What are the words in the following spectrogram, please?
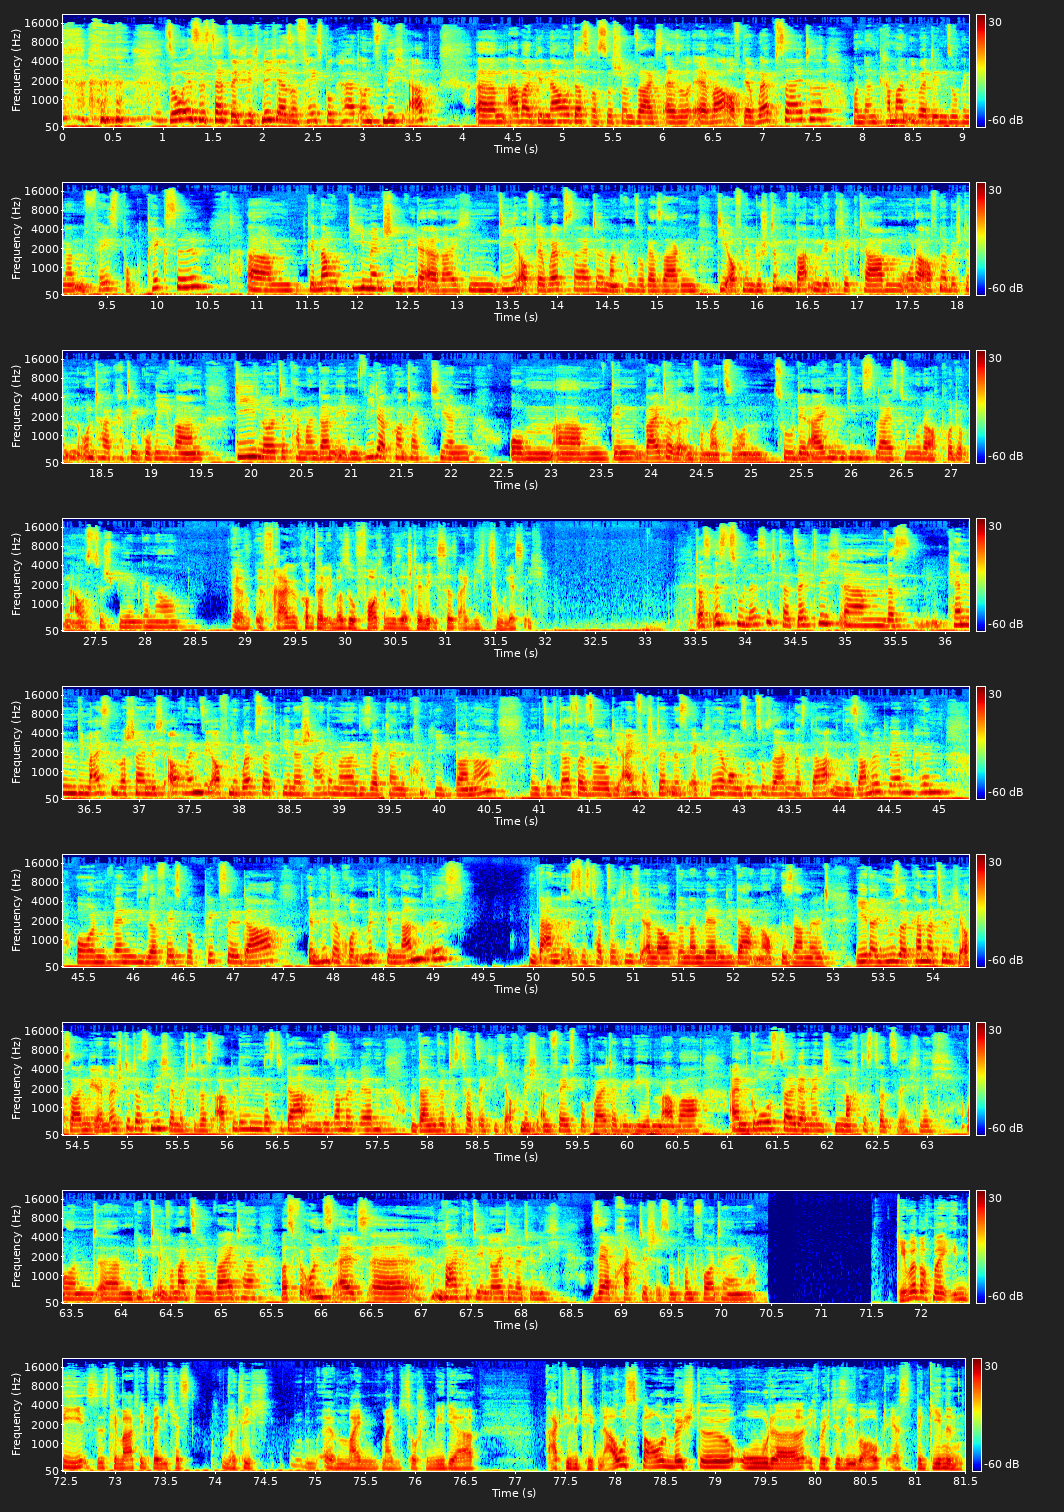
so ist es tatsächlich nicht. Also Facebook hört uns nicht ab. Ähm, aber genau das, was du schon sagst. Also er war auf der Webseite und dann kann man über den sogenannten Facebook Pixel ähm, genau die Menschen wieder erreichen, die auf der Webseite, man kann sogar sagen, die auf einen bestimmten Button geklickt haben oder auf einer bestimmten Unterkategorie waren. Die Leute kann man dann eben wieder kontaktieren um ähm, den weitere Informationen zu den eigenen Dienstleistungen oder auch Produkten auszuspielen, genau. Frage kommt dann immer sofort an dieser Stelle, ist das eigentlich zulässig? Das ist zulässig tatsächlich. Ähm, das kennen die meisten wahrscheinlich auch. Wenn Sie auf eine Website gehen, erscheint immer dieser kleine Cookie-Banner, nennt sich das. Also die Einverständniserklärung sozusagen, dass Daten gesammelt werden können. Und wenn dieser Facebook Pixel da im Hintergrund mit genannt ist, dann ist es tatsächlich erlaubt und dann werden die Daten auch gesammelt. Jeder User kann natürlich auch sagen, nee, er möchte das nicht, er möchte das ablehnen, dass die Daten gesammelt werden und dann wird es tatsächlich auch nicht an Facebook weitergegeben. Aber ein Großteil der Menschen macht es tatsächlich und ähm, gibt die Informationen weiter, was für uns als äh, Marketingleute natürlich sehr praktisch ist und von Vorteil. Ja. Gehen wir nochmal in die Systematik, wenn ich jetzt wirklich äh, mein, mein Social Media Aktivitäten ausbauen möchte oder ich möchte sie überhaupt erst beginnen.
